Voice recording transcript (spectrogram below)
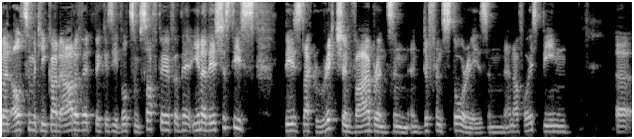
but ultimately got out of it because he built some software for that. You know, there's just these these like rich and vibrant and, and different stories and, and i've always been uh,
